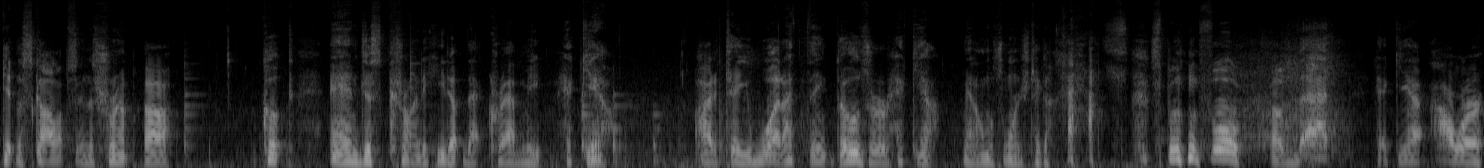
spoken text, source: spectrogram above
get the scallops and the shrimp uh, cooked and just trying to heat up that crab meat. Heck yeah. I tell you what, I think those are, heck yeah. Man, I almost wanted to take a spoonful of that. Heck yeah, our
